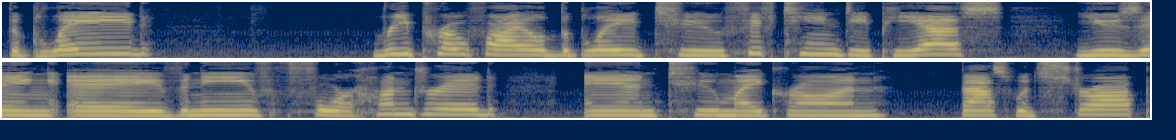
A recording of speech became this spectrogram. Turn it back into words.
the blade, reprofiled the blade to 15 DPS, using a Venev 400 and 2 micron basswood strop.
